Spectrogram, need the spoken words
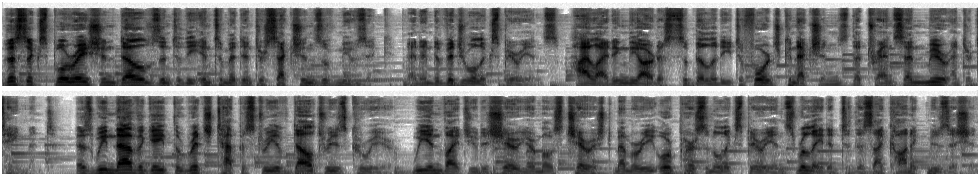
This exploration delves into the intimate intersections of music and individual experience, highlighting the artist's ability to forge connections that transcend mere entertainment. As we navigate the rich tapestry of Daltrey's career, we invite you to share your most cherished memory or personal experience related to this iconic musician.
